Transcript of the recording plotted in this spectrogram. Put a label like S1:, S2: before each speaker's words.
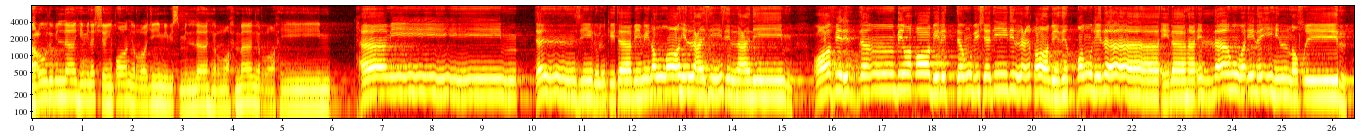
S1: أعوذ بالله من الشيطان الرجيم بسم الله الرحمن الرحيم حميم تنزيل الكتاب من الله العزيز العليم غافر الذنب وقابل التوب شديد العقاب ذي الطول لا إله إلا هو إليه المصير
